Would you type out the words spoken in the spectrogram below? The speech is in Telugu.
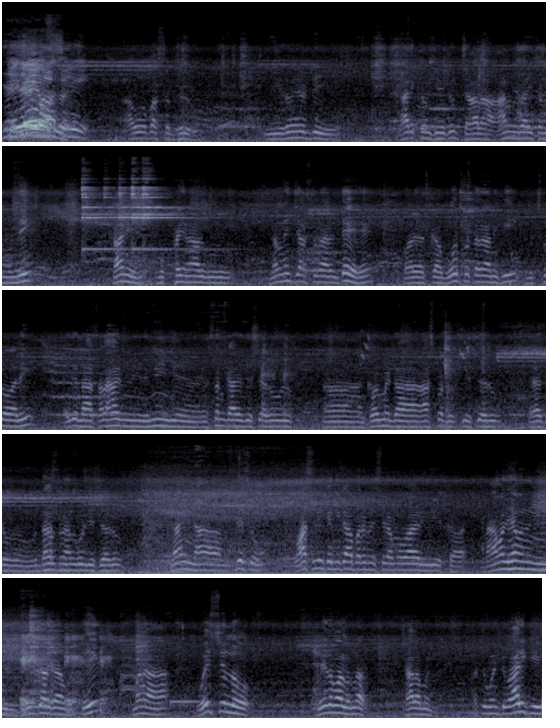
జై వాసవి. ఆవోపా సభ్యులు ఈ విధమైనటువంటి కార్యక్రమం చేయడం చాలా ఆనందదాయకంగా ఉంది. కానీ ముప్పై నాలుగు నెలల నుంచి చేస్తున్నారంటే వారి యొక్క ఓర్పుతనానికి మెచ్చుకోవాలి. అయితే నా సలహా ఎన్ని ఎస్ఎన్ కాలేజ్ చేశారు గవర్నమెంట్ హాస్పిటల్ చేశారు లేకపోతే వృద్ధాశ్రమాలు కూడా చేశారు. కానీ నా ఉద్దేశం వాసవి కన్యకా పరమేశ్వరి అమ్మవారి యొక్క నామధేయం మీరు గ్రహించారు కాబట్టి మన వయస్సుల్లో పేదవాళ్ళు ఉన్నారు చాలామంది. అటువంటి వారికి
